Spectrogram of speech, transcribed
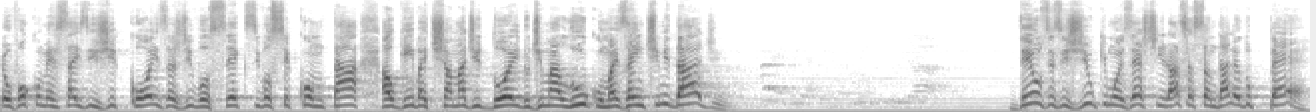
Eu vou começar a exigir coisas de você que, se você contar, alguém vai te chamar de doido, de maluco, mas é intimidade. Deus exigiu que Moisés tirasse a sandália do pé.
